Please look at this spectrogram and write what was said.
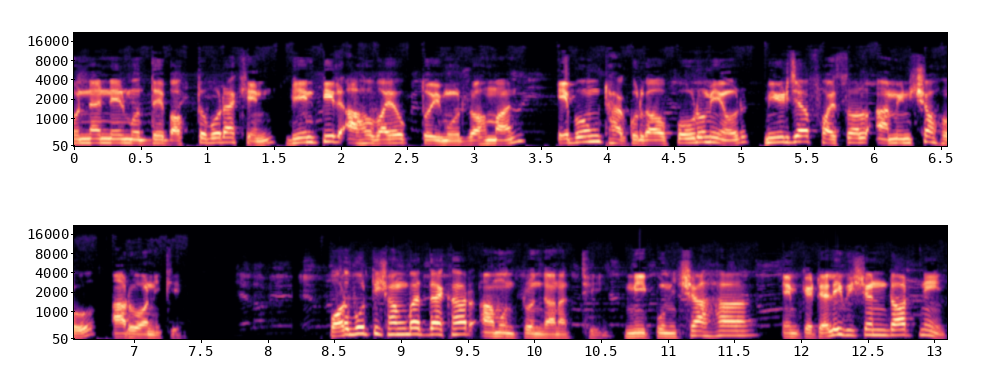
অন্যান্যের মধ্যে বক্তব্য রাখেন বিএনপির আহ্বায়ক তৈমুর রহমান এবং ঠাকুরগাঁও পৌর মেয়র মির্জা ফয়সল আমিন সহ আরও অনেকে। পরবর্তী সংবাদ দেখার আমন্ত্রণ জানাচ্ছি। Nipun Saha, M K television dot net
